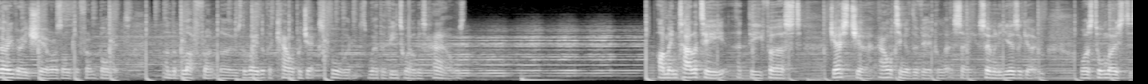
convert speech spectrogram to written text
Very, very sheer horizontal front bonnet and the bluff front nose, the way that the cowl projects forward where the V12 is housed. Our mentality at the first gesture outing of the vehicle, let's say, so many years ago, was to almost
